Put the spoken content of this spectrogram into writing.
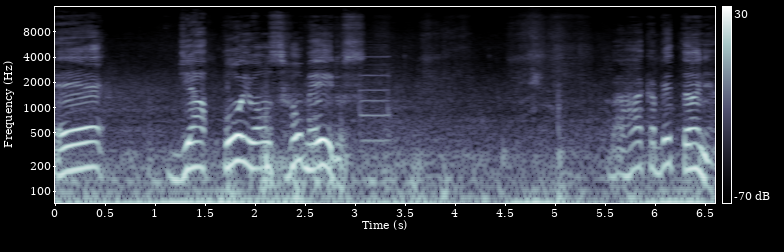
é de apoio aos romeiros. Barraca Betânia.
